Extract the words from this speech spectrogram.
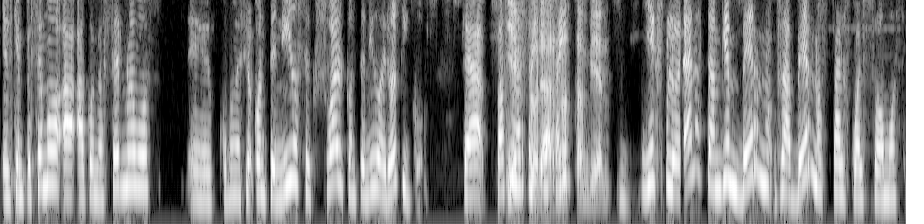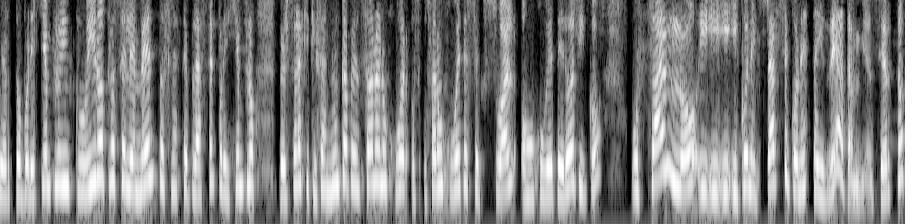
el que empecemos a, a conocer nuevos, eh, ¿cómo decirlo? Contenido sexual, contenido erótico. O sea, Y pasan ahí explorarnos también. y explorarnos también, vernos, o sea, vernos tal cual somos, ¿cierto? Por ejemplo, incluir otros elementos en este placer, por ejemplo, personas que quizás nunca pensaron en un juguete, usar un juguete sexual o un juguete erótico, usarlo y, y- y conectarse con esta idea también, ¿cierto?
